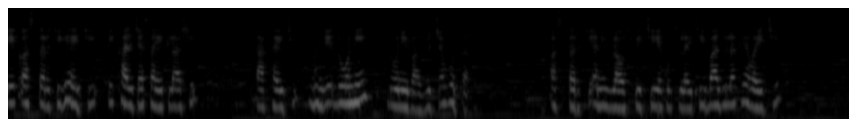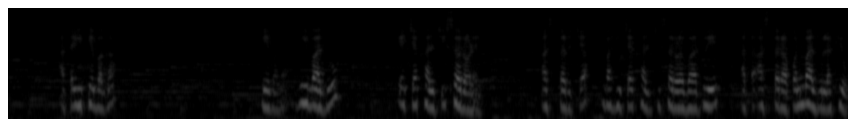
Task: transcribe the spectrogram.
एक अस्तरची घ्यायची ती खालच्या साईडला अशी टाकायची. म्हणजे दोन्ही दोन्ही बाजूच्या होतात. अस्तरची आणि ब्लाऊज पीसची एक उचलायची बाजूला ठेवायची. आता इथे बघा. हे बघा ही बाजू याच्या खालची सरळ आहे. अस्तरच्या बाहीच्या खालची सरळ बाजू आहे. आता अस्तर आपण बाजूला ठेवू.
